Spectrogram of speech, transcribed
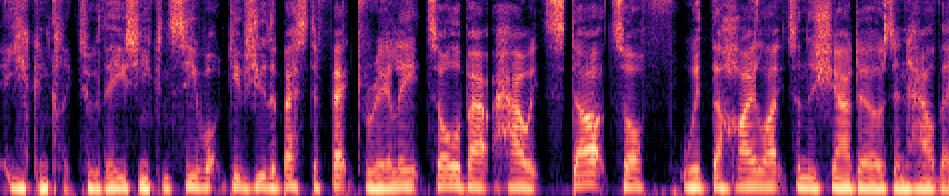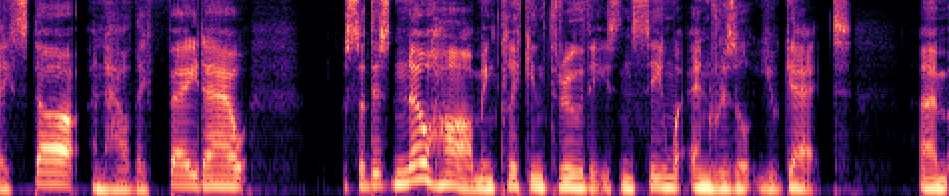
you can click through these and you can see what gives you the best effect really. It's all about how it starts off with the highlights and the shadows and how they start and how they fade out so there's no harm in clicking through these and seeing what end result you get. Um,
